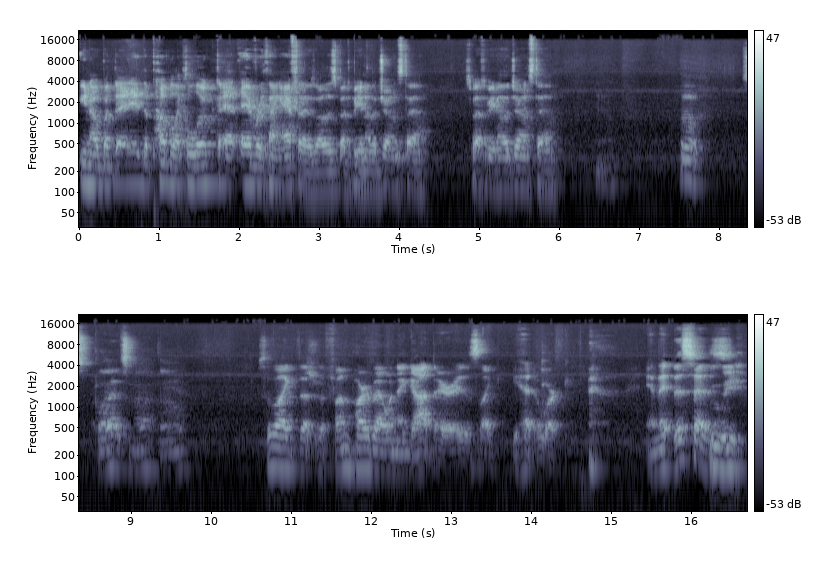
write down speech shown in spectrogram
you know, but they, the public looked at everything after that as oh, this is about to be another Jonestown. It's about to be another Jonestown. Ugh. It's glad it's not though. So like the the fun part about when they got there is like you had to work, and it, this says Ooh-wee.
